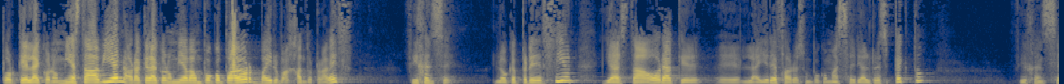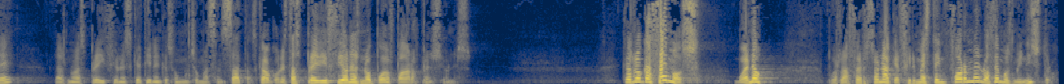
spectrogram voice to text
porque la economía estaba bien, ahora que la economía va un poco peor, va a ir bajando otra vez. Fíjense, lo que predecían y hasta ahora que eh, la IREF ahora es un poco más seria al respecto, fíjense las nuevas predicciones que tienen que son mucho más sensatas. Claro, con estas predicciones no podemos pagar las pensiones. ¿Qué es lo que hacemos? Bueno, pues la persona que firme este informe lo hacemos ministro.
